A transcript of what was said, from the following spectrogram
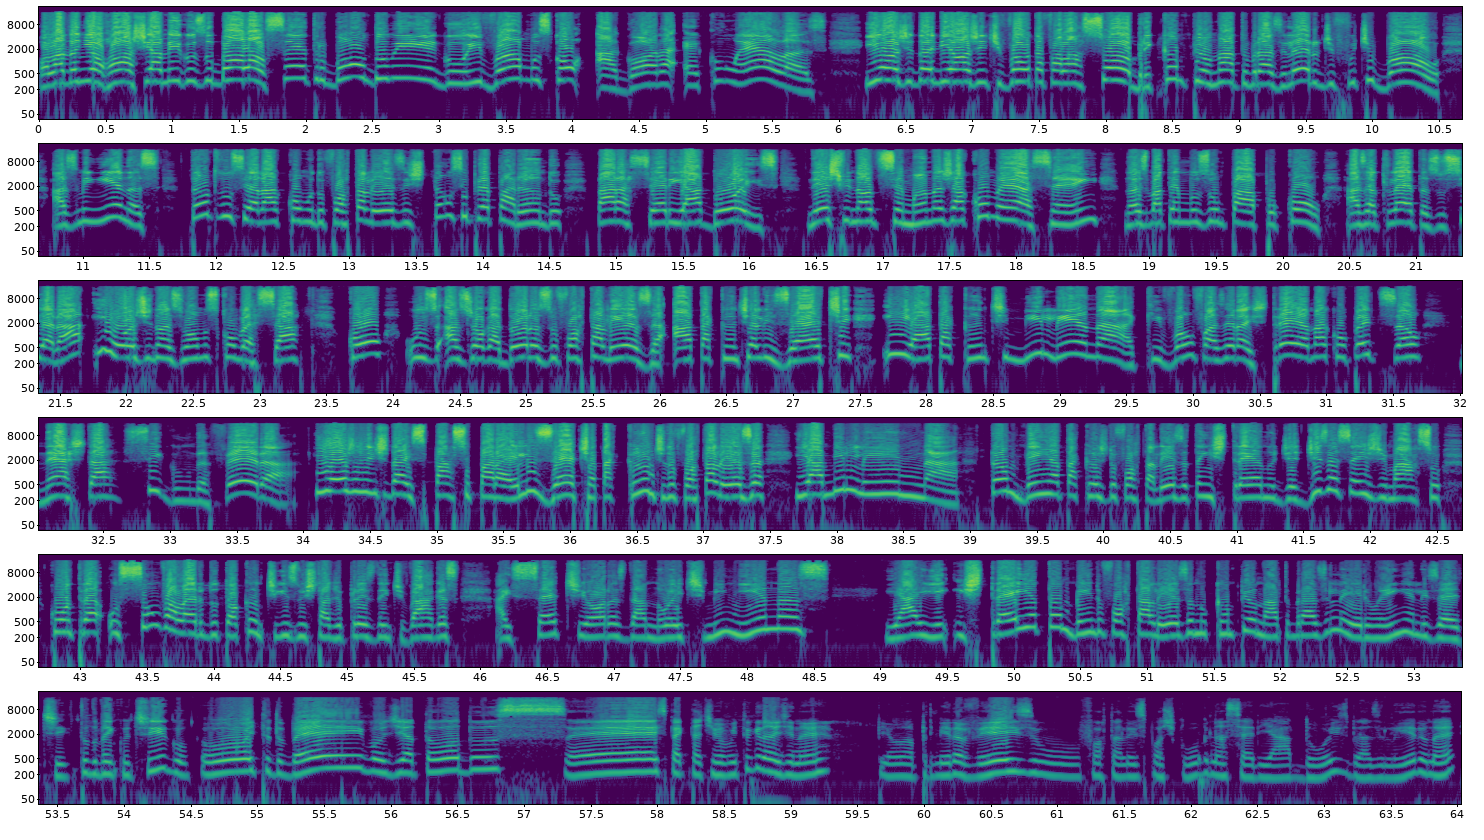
Olá, Daniel Rocha e amigos do Bola ao Centro, bom domingo! E vamos com Agora é com elas. E hoje, Daniel, a gente volta a falar sobre Campeonato Brasileiro de Futebol. As meninas, tanto do Ceará como do Fortaleza, estão se preparando para a Série A2. Neste final de semana já começa, hein? Nós batemos um papo com as atletas do Ceará e hoje nós vamos conversar com os, as jogadoras do Fortaleza, a atacante Elisete e a atacante Milena, que vão fazer a estreia na competição nesta segunda-feira. E hoje a gente dá espaço para a Elisete, atacante do Fortaleza, e a Milena, também atacante do Fortaleza, tem estreia no dia 16 de março contra o São Valério do Tocantins, no estádio Presidente Vargas, às 7 horas da noite. Meninas. E aí, estreia também do Fortaleza no Campeonato Brasileiro, hein, Elisete? Tudo bem contigo? Oi, tudo bem? Bom dia a todos. É, expectativa muito grande, né? Pela primeira vez o Fortaleza Esporte Clube na Série A2 brasileiro, né?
